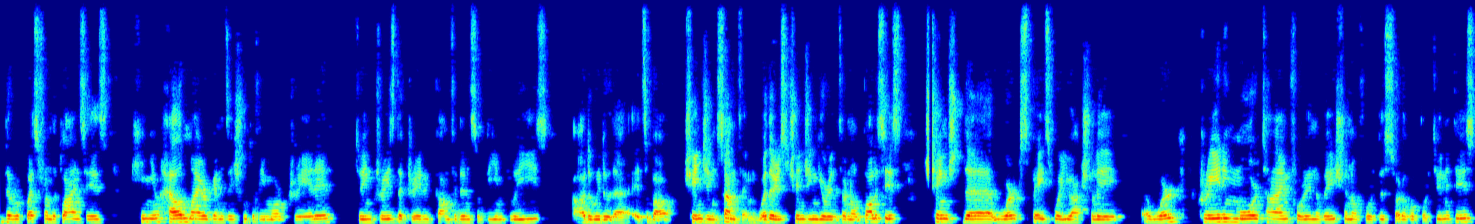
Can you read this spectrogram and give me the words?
the request from the clients is can you help my organization to be more creative to increase the creative confidence of the employees how do we do that it's about changing something whether it's changing your internal policies change the workspace where you actually uh, work, creating more time for innovation or for this sort of opportunities.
